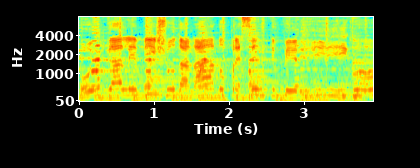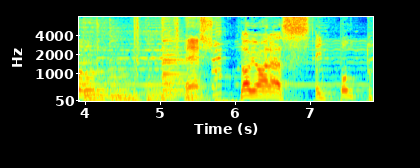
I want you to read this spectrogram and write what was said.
Oi, gale, bicho danado, presente o perigo. É chu... 9 horas em ponto.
